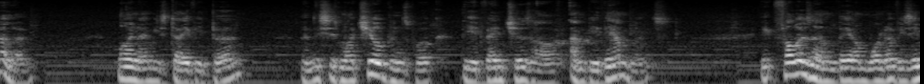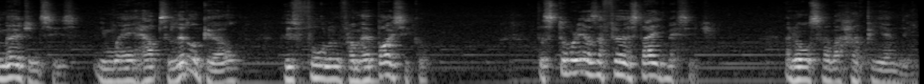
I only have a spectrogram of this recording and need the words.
Hello, my name is David Byrne and this is my children's book, The Adventures of Amby the Ambulance. It follows Amby on one of his emergencies in where he helps a little girl who's fallen from her bicycle. The story has a first aid message and also a happy ending.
